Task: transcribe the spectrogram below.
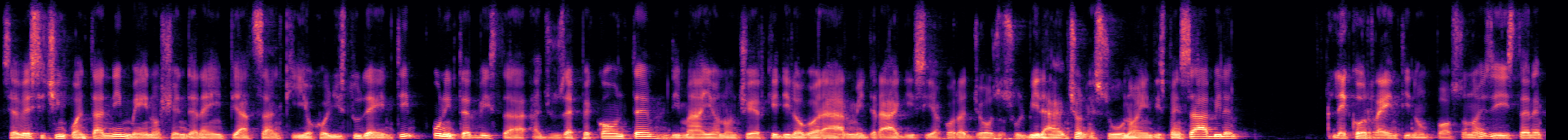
se avessi 50 anni in meno scenderei in piazza anch'io con gli studenti, un'intervista a Giuseppe Conte, Di Maio non cerchi di logorarmi, Draghi sia coraggioso sul bilancio, nessuno è indispensabile, le correnti non possono esistere,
